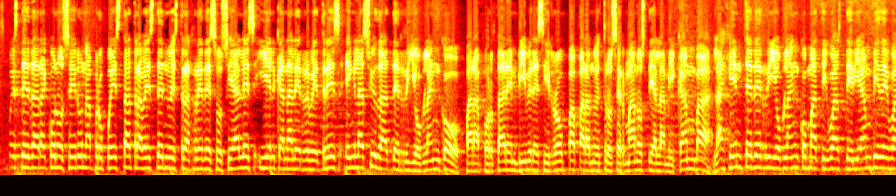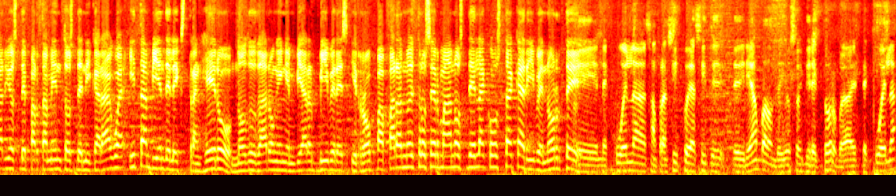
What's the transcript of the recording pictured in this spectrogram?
Después de dar a conocer una propuesta a través de nuestras redes sociales y el canal RB3 en la ciudad de Río Blanco para aportar en víveres y ropa para nuestros hermanos de Alamicamba, la gente de Río Blanco, Matiguas, Diriambi de varios departamentos de Nicaragua y también del extranjero no dudaron en enviar víveres y ropa para nuestros hermanos de la costa Caribe Norte. Eh, la escuela San Francisco de Asís de, Diriamba, donde yo soy director ¿verdad? esta escuela,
